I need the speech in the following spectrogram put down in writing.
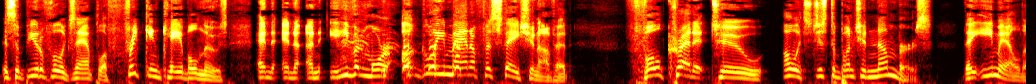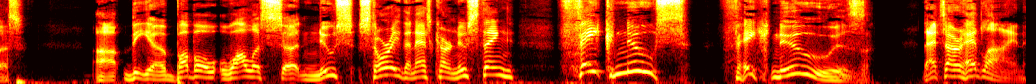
It's a beautiful example of freaking cable news, and and an even more ugly manifestation of it. Full credit to oh, it's just a bunch of numbers. They emailed us uh, the uh, Bubba Wallace uh, noose story, the NASCAR noose thing. Fake news, fake news. That's our headline.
